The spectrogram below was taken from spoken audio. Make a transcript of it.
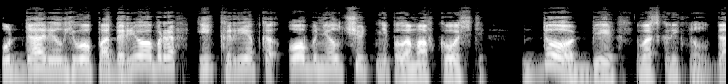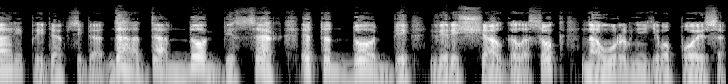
ударил его под ребра и крепко обнял, чуть не поломав кости. «Добби!» — воскликнул Гарри, придя в себя. «Да, да, Добби, сэр, это Добби!» — верещал голосок на уровне его пояса.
